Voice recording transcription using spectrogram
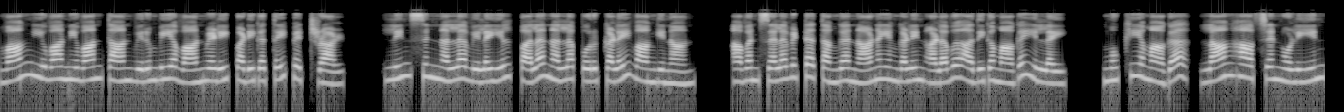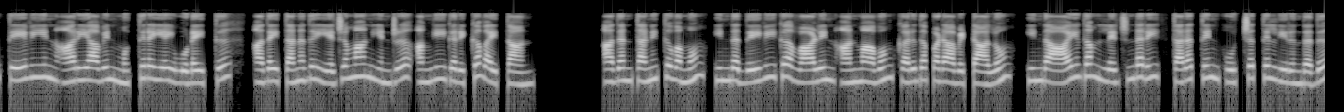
வாங் யுவான் யுவான் தான் விரும்பிய வான்வெளி படிகத்தை பெற்றாள். லின்சின் நல்ல விலையில் பல நல்ல பொருட்களை வாங்கினான். அவன் செலவிட்ட தங்க நாணயங்களின் அளவு அதிகமாக இல்லை. முக்கியமாக லாங் ஹாஃப்சென் ஒளியின் தேவியின் ஆரியாவின் முத்திரையை உடைத்து அதை தனது எஜமான் என்று அங்கீகரிக்க வைத்தான். அதன் தனித்துவமும் இந்த தெய்வீக வாளின் ஆன்மாவும் கருதப்படாவிட்டாலும் இந்த ஆயுதம் லெஜண்டரி தரத்தின் உச்சத்தில் இருந்தது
